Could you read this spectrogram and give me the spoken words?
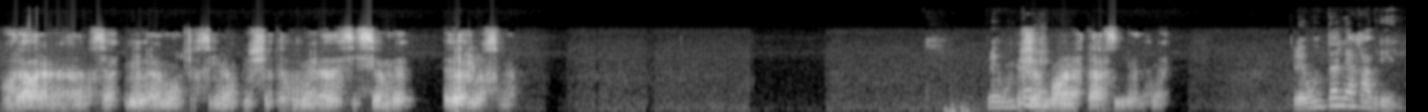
Por ahora nada, no se equilibra mucho, sino que yo tomé la decisión de, verlos una. Pregúntale, Ellos van a estar siguiéndome. Pregúntale a Gabriel.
